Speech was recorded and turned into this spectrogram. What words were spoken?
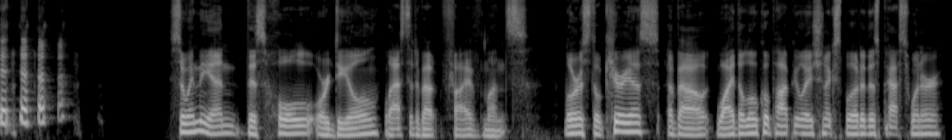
so, in the end, this whole ordeal lasted about five months. Laura's still curious about why the local population exploded this past winter,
